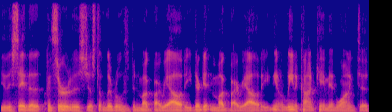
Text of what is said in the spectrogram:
they say the conservative is just a liberal who's been mugged by reality. They're getting mugged by reality. You know, Lina Khan came in wanting to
